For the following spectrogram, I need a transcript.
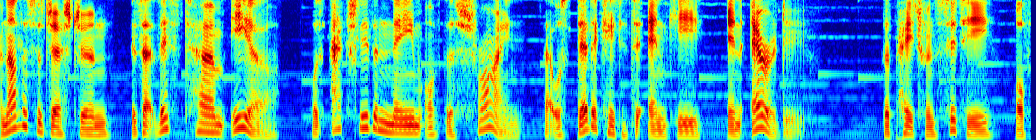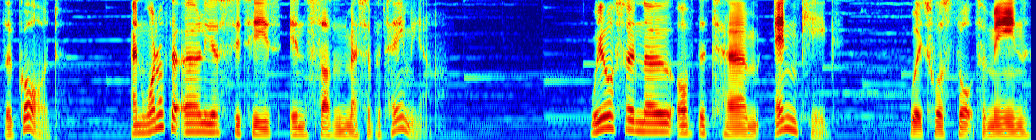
Another suggestion is that this term Ea was actually the name of the shrine that was dedicated to Enki in Eridu, the patron city of the god and one of the earliest cities in southern Mesopotamia. We also know of the term Enkig, which was thought to mean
